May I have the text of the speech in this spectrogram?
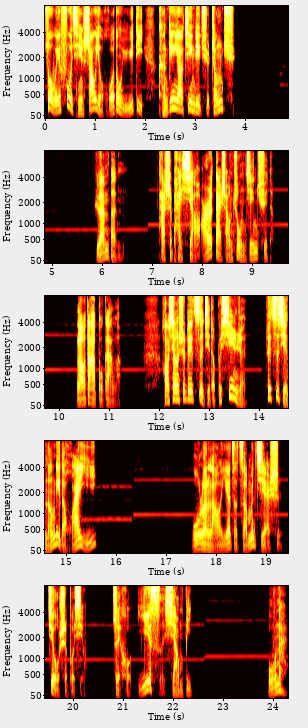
作为父亲，稍有活动余地，肯定要尽力去争取。原本他是派小儿带上重金去的，老大不干了，好像是对自己的不信任，对自己能力的怀疑。无论老爷子怎么解释，就是不行，最后以死相逼。无奈。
